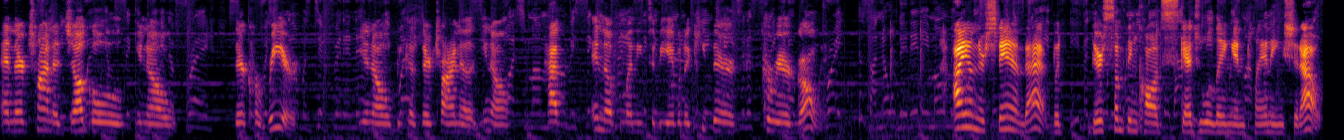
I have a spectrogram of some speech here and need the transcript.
and they're trying to juggle, you know, their career. You know, because they're trying to, you know, have enough money to be able to keep their career going. I understand that, but there's something called scheduling and planning shit out.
